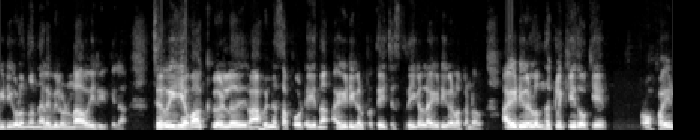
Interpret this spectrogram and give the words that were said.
ഐഡികളൊന്നും നിലവിലുണ്ടാവുകയിരിക്കില്ല ചെറിയ വാക്കുകളിൽ രാഹുലിനെ സപ്പോർട്ട് ചെയ്യുന്ന ഐഡികൾ പ്രത്യേകിച്ച് സ്ത്രീകളുടെ ഐഡികളൊക്കെ ഉണ്ടാവും. ഐഡികളിൽ ഒന്ന് ക്ലിക്ക് ചെയ്ത് നോക്കിയേ പ്രൊഫൈൽ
